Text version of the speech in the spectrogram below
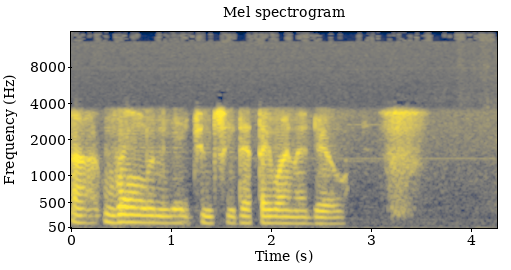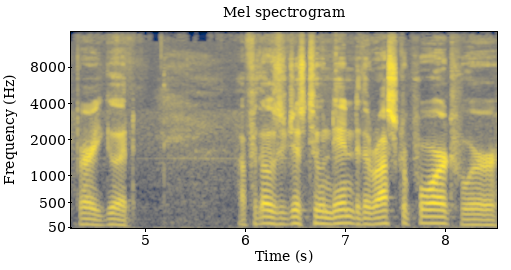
uh, role in the agency that they want to do. Very good. Uh, for those who just tuned in to the Rusk Report, we're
